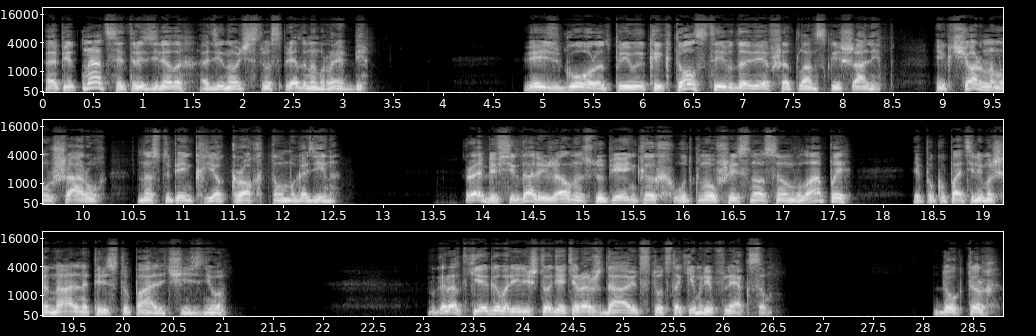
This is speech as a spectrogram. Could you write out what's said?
а пятнадцать разделяла одиночество с преданным Рэбби. Весь город привык и к толстой вдове в шотландской шали, и к черному шару на ступеньках ее крохотного магазина. Рэбби всегда лежал на ступеньках, уткнувшись носом в лапы, и покупатели машинально переступали через него. В городке говорили, что дети рождаются тут с таким рефлексом. Доктор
